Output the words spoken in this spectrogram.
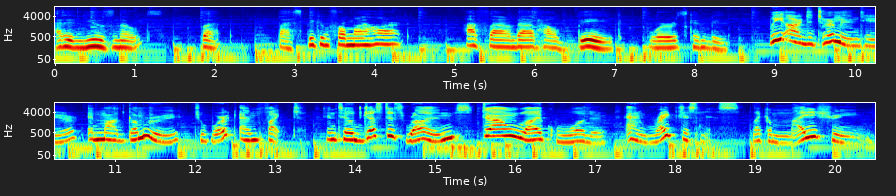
I didn't use notes, but by speaking from my heart, I found out how big words can be. We are determined here in Montgomery to work and fight until justice runs down like water and righteousness like a mighty stream.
